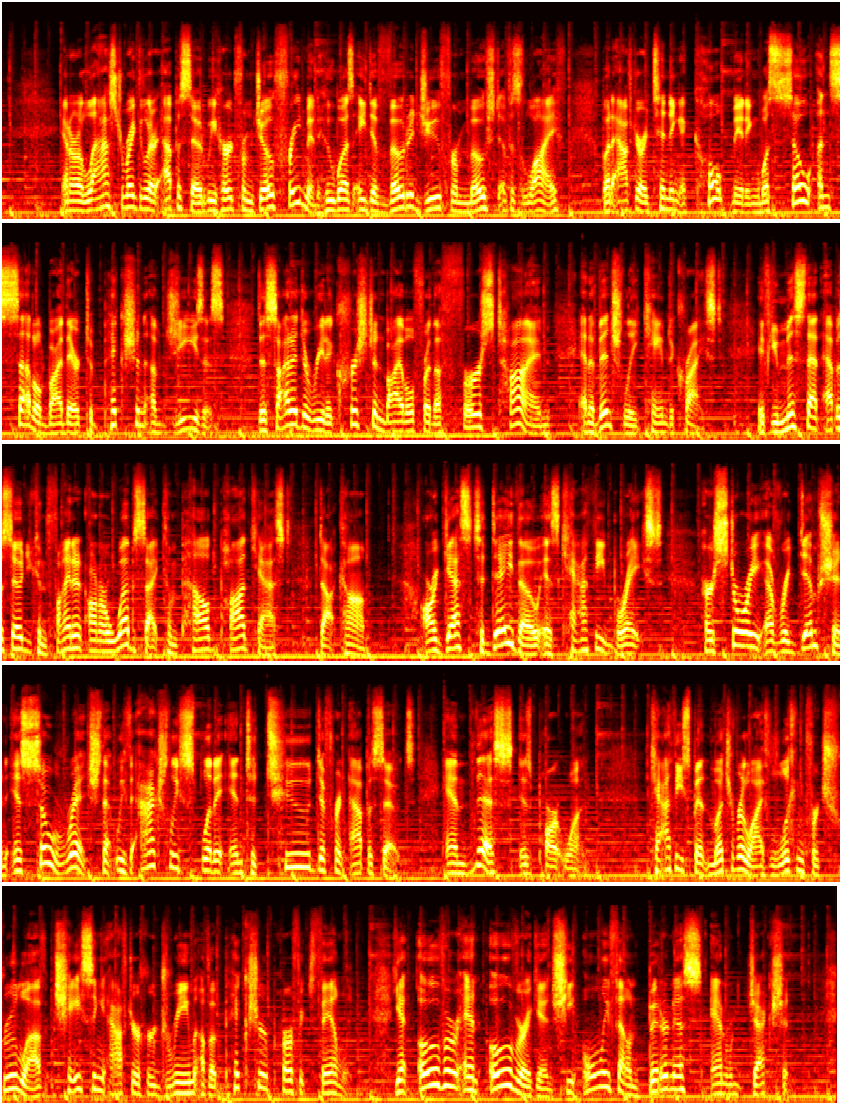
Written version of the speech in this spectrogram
In our last regular episode, we heard from Joe Friedman, who was a devoted Jew for most of his life, but after attending a cult meeting was so unsettled by their depiction of Jesus, decided to read a Christian Bible for the first time and eventually came to Christ. If you missed that episode, you can find it on our website, compelledpodcast.com. Our guest today, though, is Kathy Brace. Her story of redemption is so rich that we've actually split it into two different episodes, and this is part one. Kathy spent much of her life looking for true love, chasing after her dream of a picture perfect family. Yet over and over again, she only found bitterness and rejection.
